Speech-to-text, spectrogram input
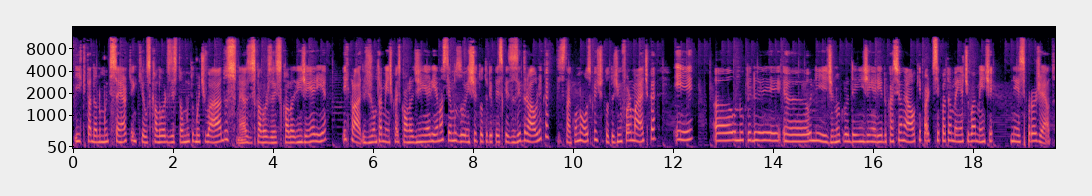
e que está dando muito certo, em que os calores estão muito motivados, né, os calores da Escola de Engenharia, e, claro, juntamente com a Escola de Engenharia, nós temos o Instituto de Pesquisas Hidráulica, que está conosco, o Instituto de Informática e uh, o Núcleo de uh, o Núcleo de Engenharia Educacional, que participa também ativamente nesse projeto.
